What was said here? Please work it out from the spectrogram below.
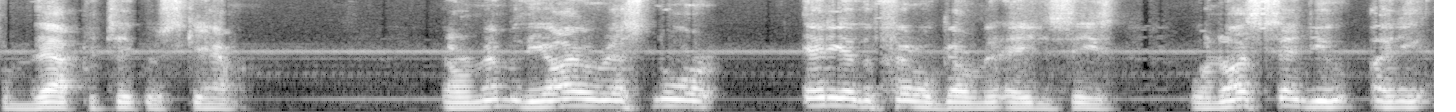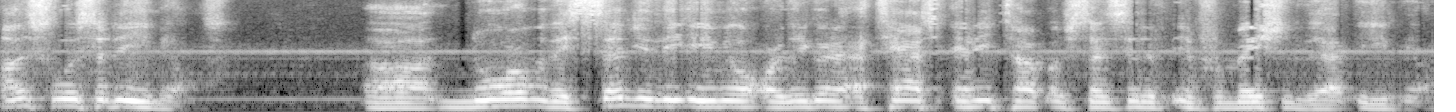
from that particular scammer. Now, remember, the IRS nor any of the federal government agencies will not send you any unsolicited emails, uh, nor when they send you the email are they going to attach any type of sensitive information to that email.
